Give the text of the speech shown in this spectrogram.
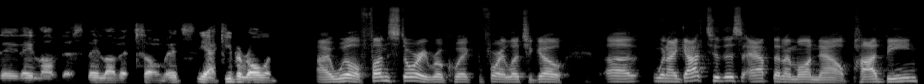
they they love this, they love it. So it's yeah, keep it rolling. I will. Fun story, real quick, before I let you go. Uh, when I got to this app that I'm on now, Podbean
